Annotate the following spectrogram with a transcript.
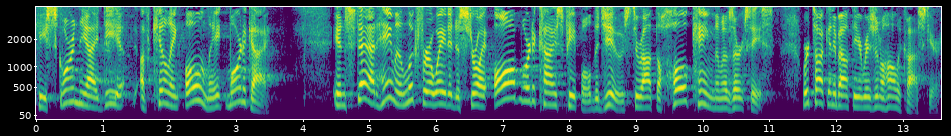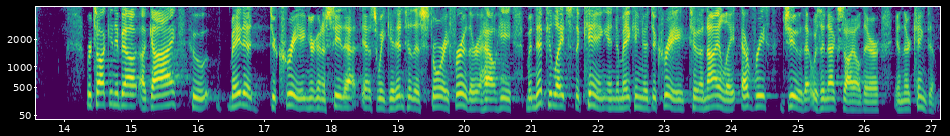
he scorned the idea of killing only Mordecai. Instead, Haman looked for a way to destroy all Mordecai's people, the Jews, throughout the whole kingdom of Xerxes. We're talking about the original Holocaust here. We're talking about a guy who made a decree, and you're going to see that as we get into this story further, how he manipulates the king into making a decree to annihilate every Jew that was in exile there in their kingdom.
